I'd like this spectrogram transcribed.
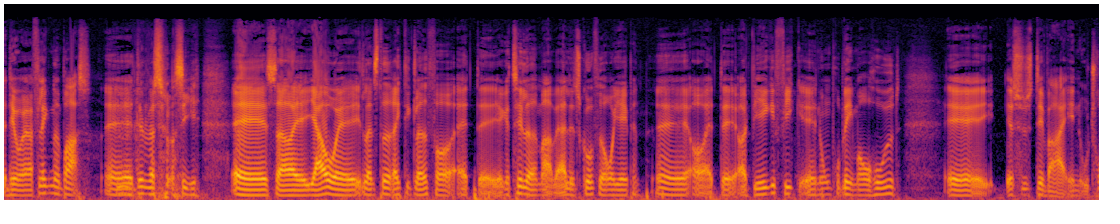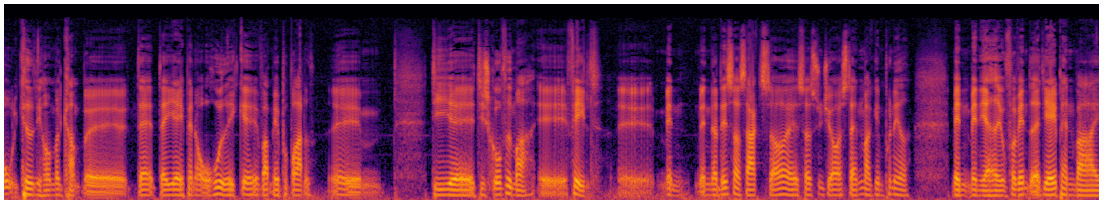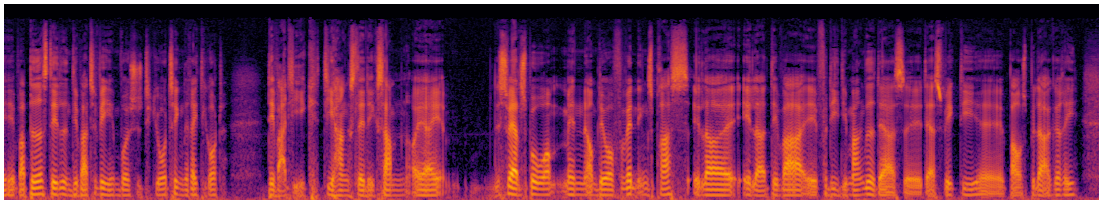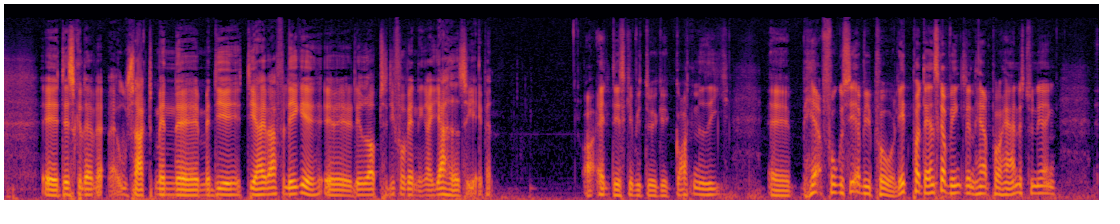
Det var i hvert fald ikke noget bras. Mm. Øh, det vil være sådan at sige. Øh, så jeg er jo et eller andet sted rigtig glad for, at øh, jeg kan tillade mig at være lidt skuffet over Japan. Øh, og, at, øh, og at vi ikke fik øh, nogen problemer overhovedet. Øh, jeg synes, det var en utrolig kedelig håndboldkamp, øh, da, da Japan overhovedet ikke øh, var med på brættet. Øh, de, øh, de skuffede mig øh, fælt. Øh, men, men når det så er sagt, så, øh, så synes jeg også, at Danmark imponerede. Men, men jeg havde jo forventet, at Japan var, øh, var bedre stillet, end de var til VM, hvor jeg synes, de gjorde tingene rigtig godt. Det var de ikke. De hang slet ikke sammen, og jeg det er svært at spå om, men om det var forventningens pres, eller, eller det var, øh, fordi de manglede deres, øh, deres vigtige øh, bagspiller Agari. Øh, det skal da være usagt, men, øh, men de, de har i hvert fald ikke øh, levet op til de forventninger, jeg havde til Japan. Og alt det skal vi dykke godt ned i. Øh, her fokuserer vi på lidt på danskervinklen her på herrenes turnering.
